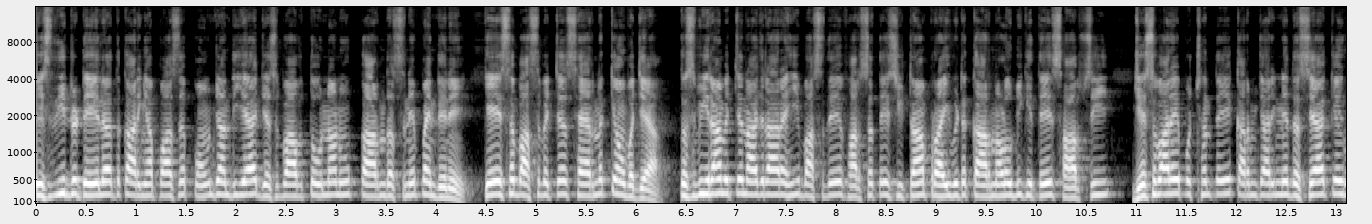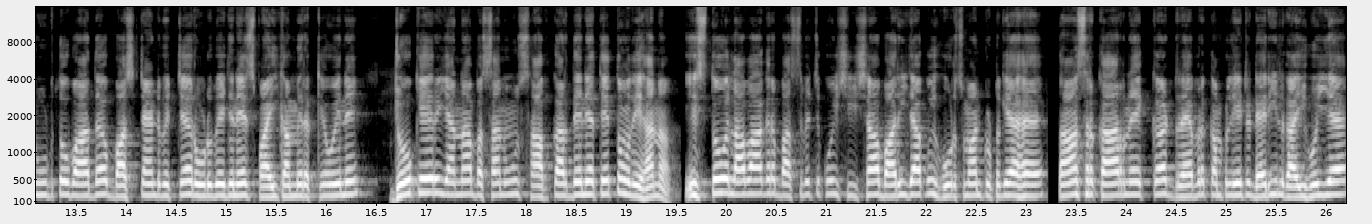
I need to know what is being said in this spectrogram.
ਇਸ ਦੀ ਡਿਟੇਲ ਅਧਿਕਾਰੀਆਂ ਪਾਸ ਪਹੁੰਚ ਜਾਂਦੀ ਹੈ, ਜਿਸ ਬਾਬਤ ਉਹਨਾਂ ਨੂੰ ਕਾਰਨ ਦੱਸਣੇ ਪੈਂਦੇ ਨੇ ਕਿ ਇਸ ਬੱਸ ਵਿੱਚ ਸਾਇਰਨ ਕਿਉਂ ਵੱਜਿਆ। ਤਸਵੀਰਾਂ ਵਿੱਚ ਨਜ਼ਰ ਆ ਰਹੀ ਬੱਸ ਦੇ ਫਰਸ਼ ਤੇ ਸੀਟਾਂ ਪ੍ਰਾਈਵੇਟ ਕਾਰ ਨਾਲੋਂ ਵੀ ਕਿਤੇ ਸਾਫ਼ ਸੀ। ਜਿਸ ਬਾਰੇ ਪੁੱਛਣ ਤੇ ਕਰਮਚਾਰੀ ਨੇ ਦੱਸਿਆ ਕਿ ਰੂਟ ਤੋਂ ਬਾਅਦ ਬੱਸ ਸਟੈਂਡ ਵਿੱਚ ਰੋਡਵੇਜ ਨੇ ਸਫ਼ਾਈ ਕਾਮੇ ਰੱਖੇ ਹੋਏ ਨੇ। ਜੋ ਕਿ ਰੋਜ਼ਾਨਾ ਬੱਸਾਂ ਨੂੰ ਸਾਫ਼ ਕਰਦੇ ਨੇ ਅਤੇ ਧੋਂਦੇ ਹਨ। ਇਸ ਤੋਂ ਇਲਾਵਾ ਅਗਰ ਬੱਸ ਵਿੱਚ ਕੋਈ ਸ਼ੀਸ਼ਾ, ਬਾਰੀ ਜਾਂ ਕੋਈ ਹੋਰ ਸਮਾਨ ਟੁੱਟ ਗਿਆ ਹੈ, ਤਾਂ ਸਰਕਾਰ ਨੇ ਇੱਕ ਡਰਾਈਵਰ ਕੰਪਲੀਟ ਡੈਰੀ ਲਗਾਈ ਹੋਈ ਹੈ,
